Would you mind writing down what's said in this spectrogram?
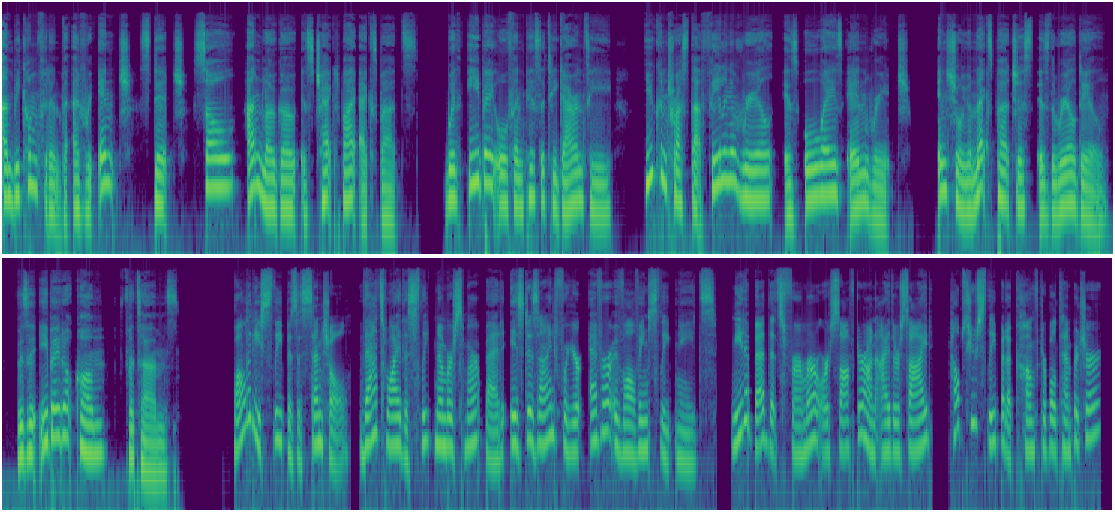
and be confident that every inch, stitch, sole, and logo is checked by experts. With eBay Authenticity Guarantee, you can trust that feeling of real is always in reach. Ensure your next purchase is the real deal. Visit eBay.com for terms. Quality sleep is essential. That's why the Sleep Number Smart Bed is designed for your ever evolving sleep needs. Need a bed that's firmer or softer on either side? Helps you sleep at a comfortable temperature?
